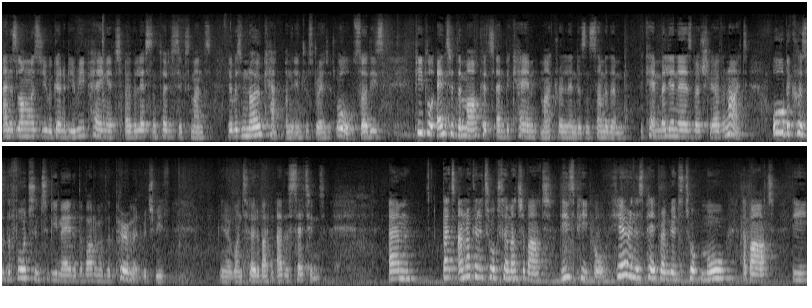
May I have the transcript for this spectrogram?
and as long as you were going to be repaying it over less than 36 months, there was no cap on the interest rate at all. So these people entered the markets and became micro lenders, and some of them became millionaires virtually overnight, all because of the fortune to be made at the bottom of the pyramid, which we've you know, once heard about in other settings. Um, but I'm not going to talk so much about these people. Here in this paper, I'm going to talk more about the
